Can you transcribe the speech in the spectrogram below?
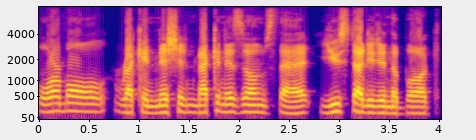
formal recognition mechanisms that you studied in the book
